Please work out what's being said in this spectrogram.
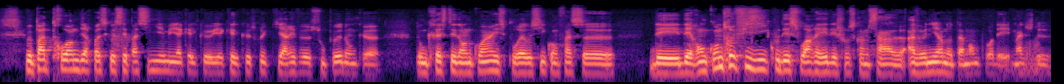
Je peux pas trop en dire parce que c'est pas signé, mais il y a quelques, il y a quelques trucs qui arrivent sous peu, donc, euh, donc restez dans le coin. Il se pourrait aussi qu'on fasse euh, des, des rencontres physiques ou des soirées, des choses comme ça euh, à venir, notamment pour des matchs de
